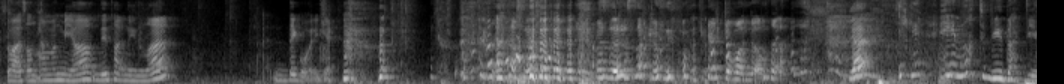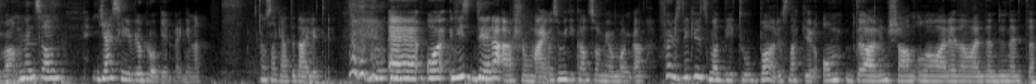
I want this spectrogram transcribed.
Så var jeg sånn 'Å, men Mia, de tegningene der Det går ikke'. Mens dere snakker om de forfulgte mangaene. Jeg, ikke i not to be that diva, men sånn Jeg skriver jo blogginnleggene. Nå snakker jeg til deg, lytter. Eh, og hvis dere er som meg, og som ikke kan så mye om manga, føles det ikke ut som at de to bare snakker om Darun Shan og hva var det, den, den du nevnte?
